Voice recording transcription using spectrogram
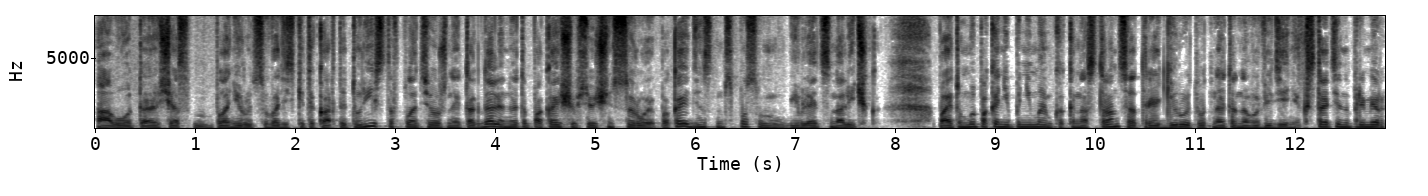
А вот сейчас а планируется вводить какие-то карты туристов платежные и так далее, но это пока еще все очень сырое. Пока единственным способом является наличка. Поэтому мы пока не понимаем, как иностранцы отреагируют вот на это нововведение. Кстати, например,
